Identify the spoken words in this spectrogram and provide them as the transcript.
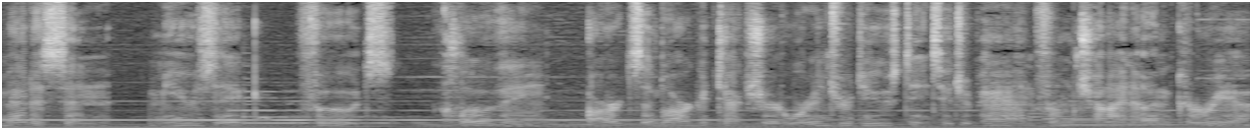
medicine, music, foods, clothing, arts and architecture were introduced into Japan from China and Korea.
